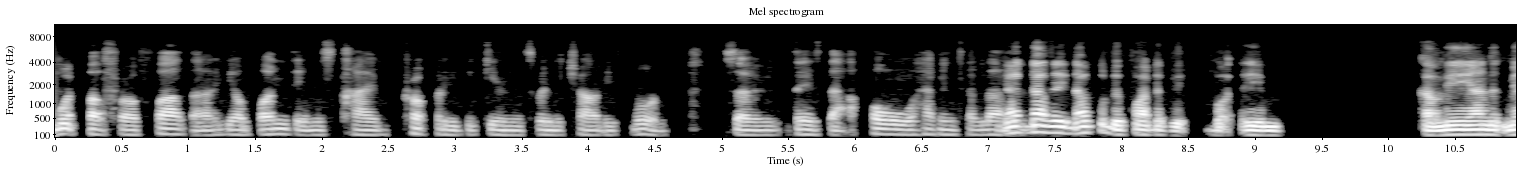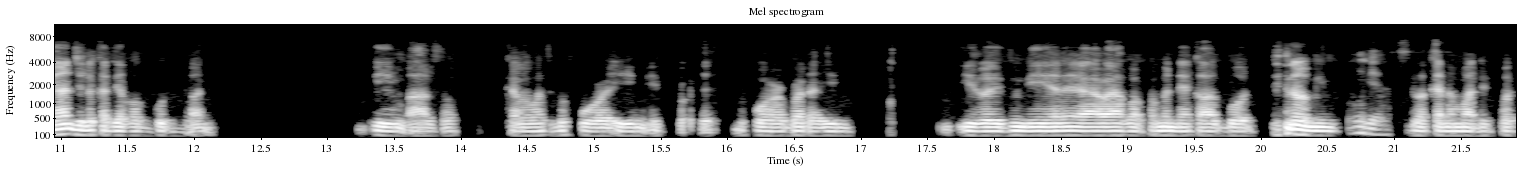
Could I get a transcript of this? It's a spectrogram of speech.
What But for a father, your bonding time properly begins when the child is born. So there's that whole having to learn. that that that could be part of it, but um, cause me and me and Angelica they have a good bond. Um, also, can was before him, before her brother him. You know, me and I have a family neck all but you know what I mean. Yes. You kind of mad, but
